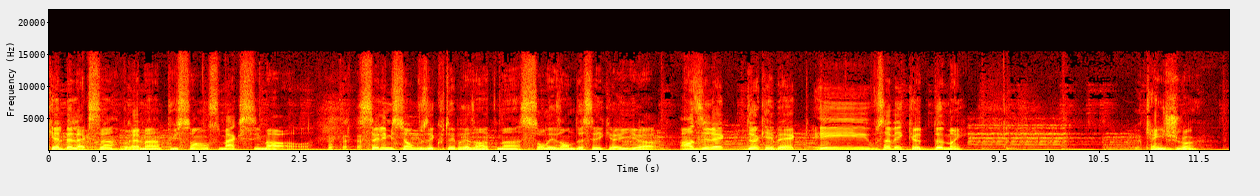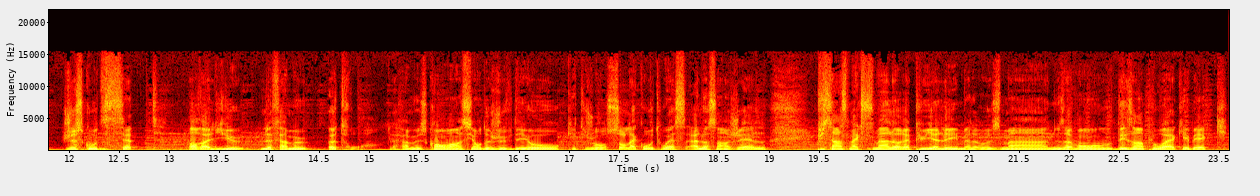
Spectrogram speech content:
Quel bel accent, vraiment, puissance maximale. C'est l'émission que vous écoutez présentement sur les ondes de CKIA, en direct de Québec. Et vous savez que demain, le 15 juin, jusqu'au 17, aura lieu le fameux E3, la fameuse convention de jeux vidéo qui est toujours sur la côte ouest à Los Angeles. Puissance maximale aurait pu y aller, malheureusement. Nous avons des emplois à Québec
